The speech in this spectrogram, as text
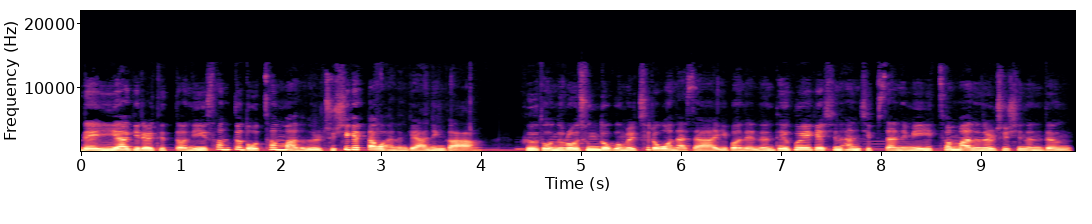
내 이야기를 듣더니 선뜻 5천만 원을 주시겠다고 하는 게 아닌가. 그 돈으로 중도금을 치르고 나자 이번에는 대구에 계신 한 집사님이 2천만 원을 주시는 등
